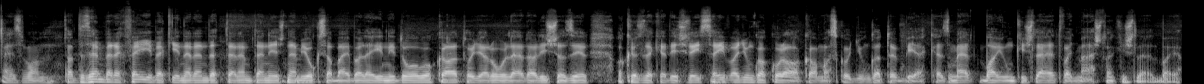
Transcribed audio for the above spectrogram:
Ez van. Tehát az emberek fejébe kéne rendet teremteni, és nem jogszabályba leírni dolgokat, hogy a rollerrel is azért a közlekedés részei vagyunk, akkor alkalmazkodjunk a többiekhez, mert bajunk is lehet, vagy másnak is lehet baja.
